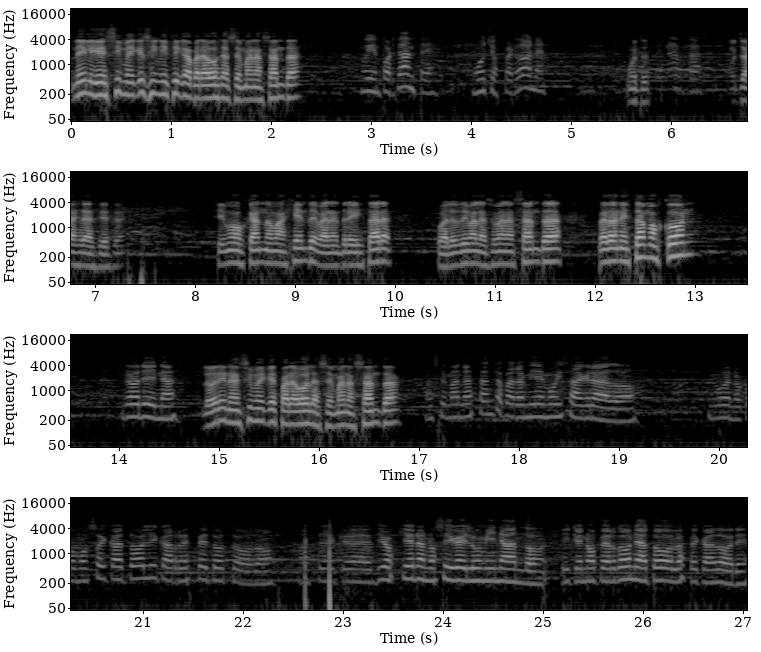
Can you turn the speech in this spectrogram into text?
Nelly, decime, ¿qué significa para vos la Semana Santa? muy importante, muchos perdones. Muchas, muchas gracias. ¿eh? Seguimos buscando más gente para entrevistar por el tema de la Semana Santa. Perdón, estamos con Lorena, Lorena, decime qué es para vos la Semana Santa. la Semana Santa para mí es muy sagrado. Y bueno, como soy católica, respeto todo. Así que Dios quiera nos siga iluminando y que nos perdone a todos los pecadores.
